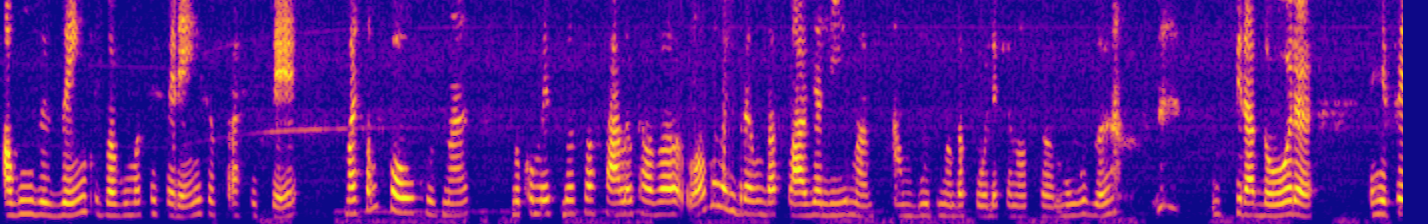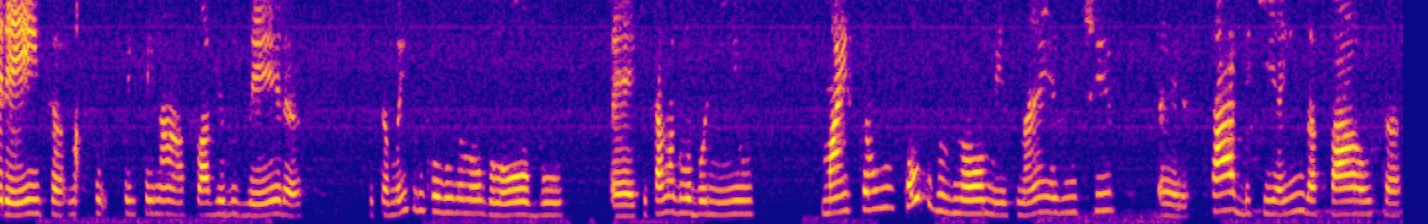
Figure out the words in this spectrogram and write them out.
alguns exemplos, algumas referências para se ter, mas são poucos, né? No começo da sua fala, eu estava logo lembrando da Flávia Lima, a ombudsman da Folha, que é a nossa musa inspiradora, é referência. Pensei na Flávia Oliveira, que também tem coluna no Globo, é, que está na Globo News, mas são poucos os nomes, né? E a gente é, sabe que ainda falta,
